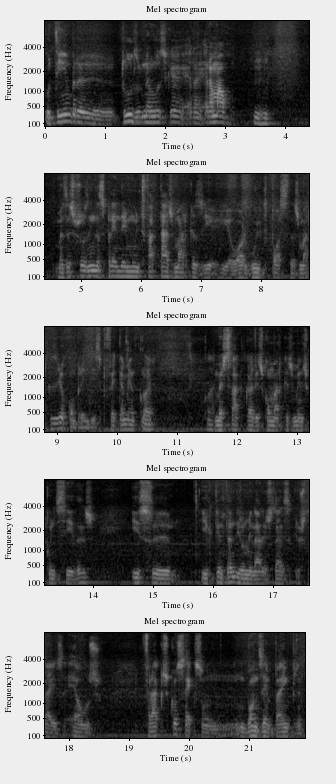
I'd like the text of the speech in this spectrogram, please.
o timbre, tudo na música era, era mau. Uhum mas as pessoas ainda se prendem muito de facto às marcas e, e ao orgulho de posse das marcas e eu compreendo isso perfeitamente, claro. É? claro. Mas de facto, cada vez com marcas menos conhecidas e, se, e tentando eliminar os tais, os tais elos fracos, consegue-se um, um, bom desempenho, por exemplo,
